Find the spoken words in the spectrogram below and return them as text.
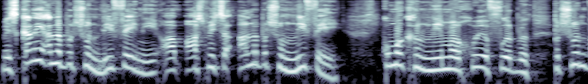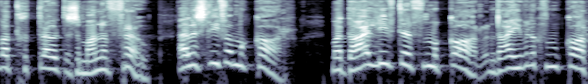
Mens kan nie 'n ander persoon lief hê nie as mens 'n ander persoon lief hê. Kom ek gaan neem 'n goeie voorbeeld. Persoon wat getroud is, 'n man en vrou. Hulle is lief vir mekaar. Maar daai liefde vir mekaar en daai huwelik vir mekaar,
